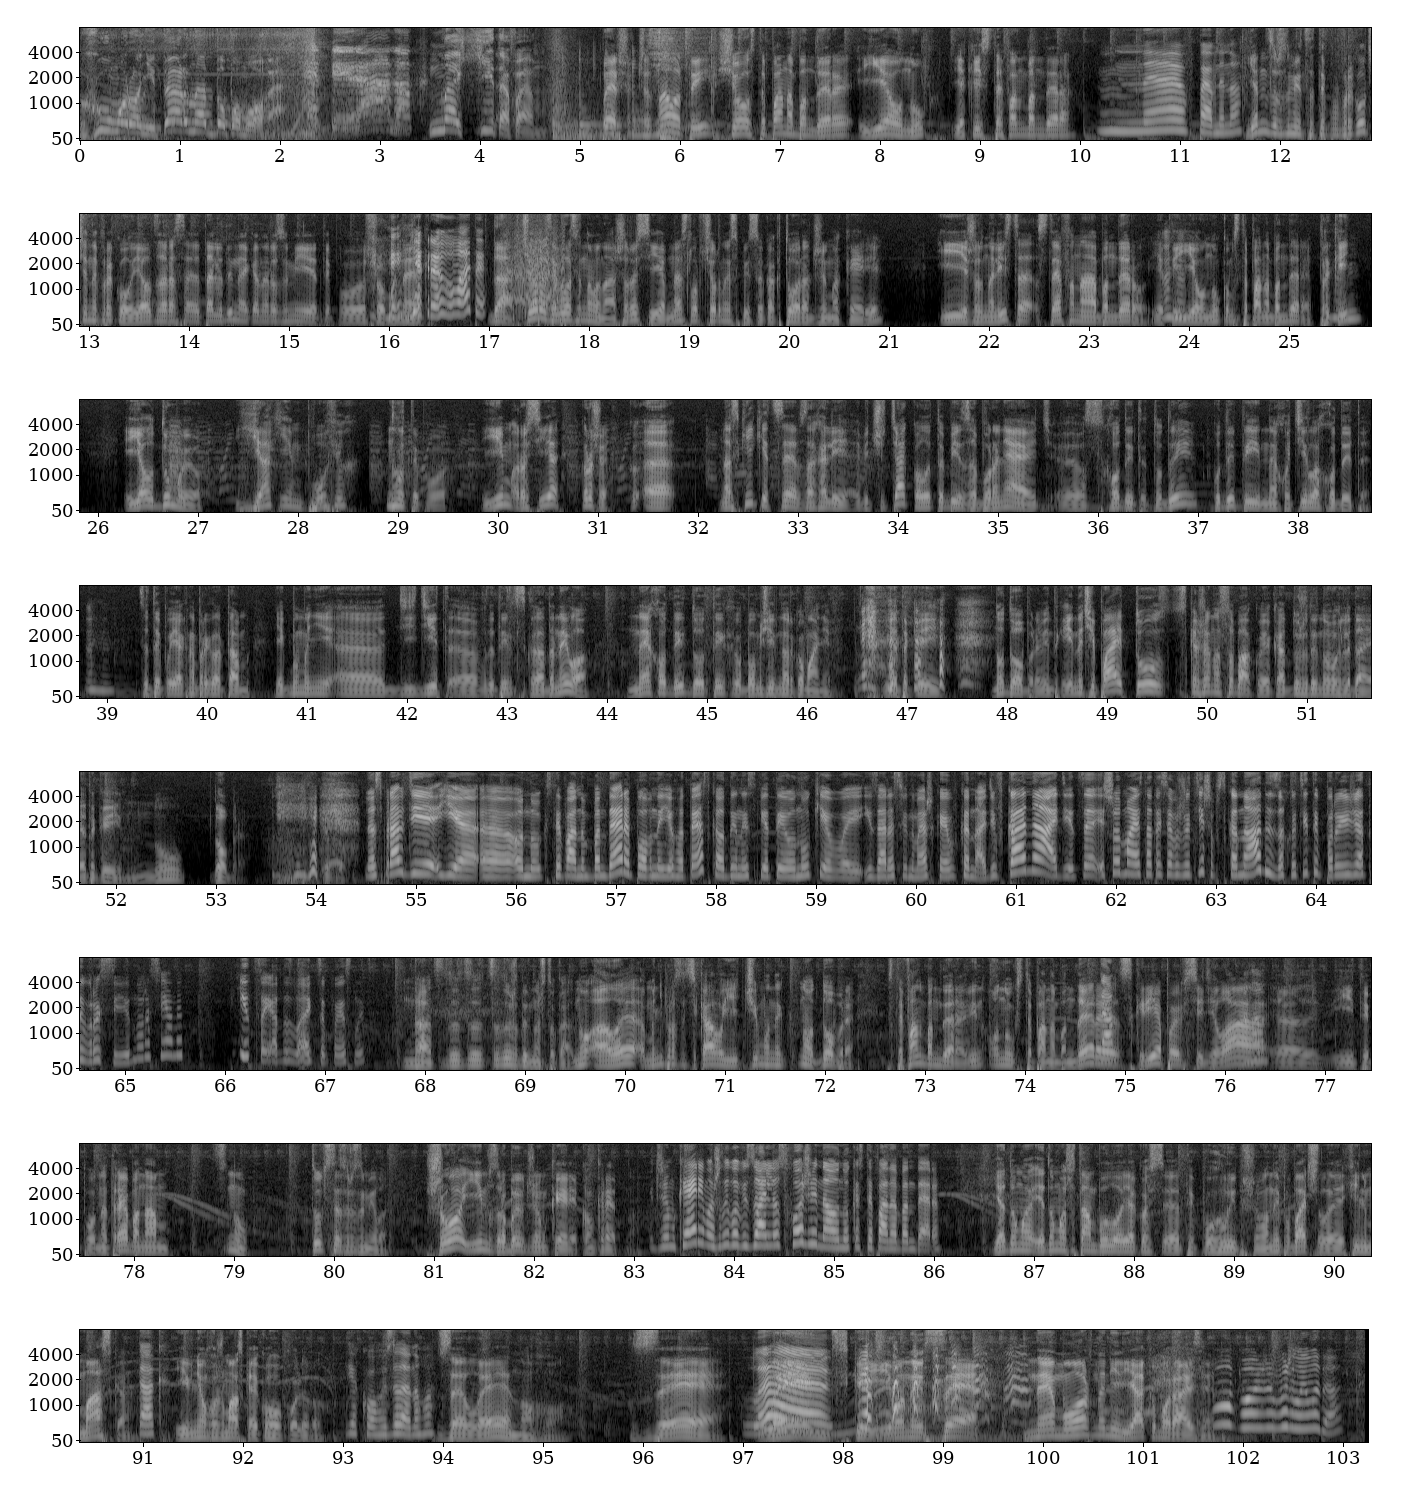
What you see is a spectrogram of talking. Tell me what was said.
Гуморонітарна допомога Хеппіранок. на Хіт-ФМ. Перше, чи знала ти, що у Степана Бандери є онук, який Стефан Бандера? Не впевнена. Я не зрозумів, це типу прикол чи не прикол. Я от зараз е, та людина, яка не розуміє, типу, що мене. Як реагувати? Да, вчора з'явилася новина, що Росія внесла в чорний список актора Джима Керрі і журналіста Стефана Бандеру, який Мгм. є онуком Степана Бандери. Прикинь? І я от думаю, як їм пофіг? Ну, типу, їм Росія. Коротше, е, наскільки це взагалі відчуття, коли тобі забороняють е, сходити туди, куди ти не хотіла ходити? Мгм. Це типу, як, наприклад, там, якби мені е, дід е, в дитинстві сказав, Данило, не ходи до тих бомжів-наркоманів. Я такий, ну добре. Він такий, і не чіпай ту скажену собаку, яка дуже дивно виглядає. Я такий, ну добре. Насправді є е, онук Степана Бандери, повний його тезка, один із п'яти онуків, і зараз він мешкає в Канаді. В Канаді! Це що має статися в житті, щоб з Канади захотіти переїжджати в Росію? Ну, росіяни п'ються, я не знаю, як це пояснити. да, це, це, це дуже дивна штука. Ну, але мені просто цікаво, чим вони. Ну, добре. Стефан Бандера, він онук Степана Бандери, Да. скрепи, всі діла. Ага. Е, і, типу, не треба нам. Ну, тут все зрозуміло. Що їм зробив Джим Керрі конкретно? Джим Керрі, можливо, візуально схожий на онука Степана Бандери. Я думаю, я думаю, що там було якось, е, типу, глибше. Вони побачили фільм Маска, Так, і в нього ж маска якого кольору? якого? Зеленого. Зеленого. Зеленський. Лен. І вони все. Не можна ні в якому разі.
